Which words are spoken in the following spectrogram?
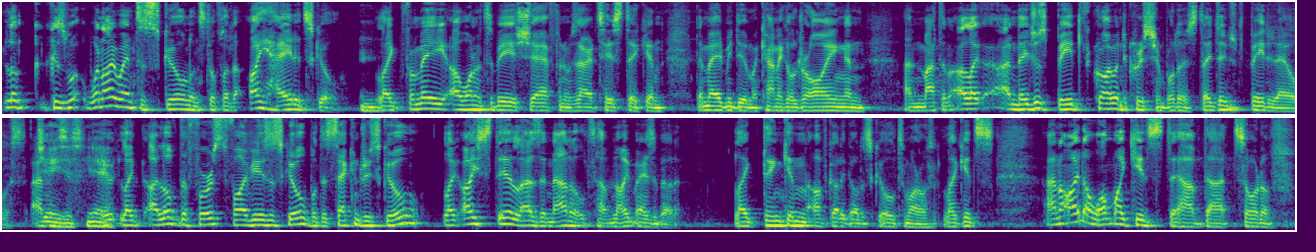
look because w- when I went to school and stuff like that, I hated school. Mm. Like for me, I wanted to be a chef, and it was artistic, and they made me do mechanical drawing and and math. I like, and they just beat. I went to Christian Brothers. They just beat it out of us. And Jesus, yeah. it- like I loved the first five years of school, but the secondary school, like I still, as an adult, have nightmares about it. Like thinking I've got to go to school tomorrow. Like it's, and I don't want my kids to have that sort of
